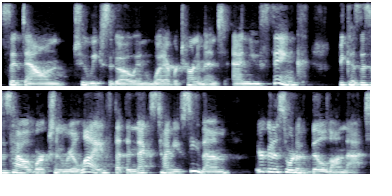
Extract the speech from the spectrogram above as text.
sit down two weeks ago in whatever tournament, and you think because this is how it works in real life that the next time you see them you're going to sort of build on that.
